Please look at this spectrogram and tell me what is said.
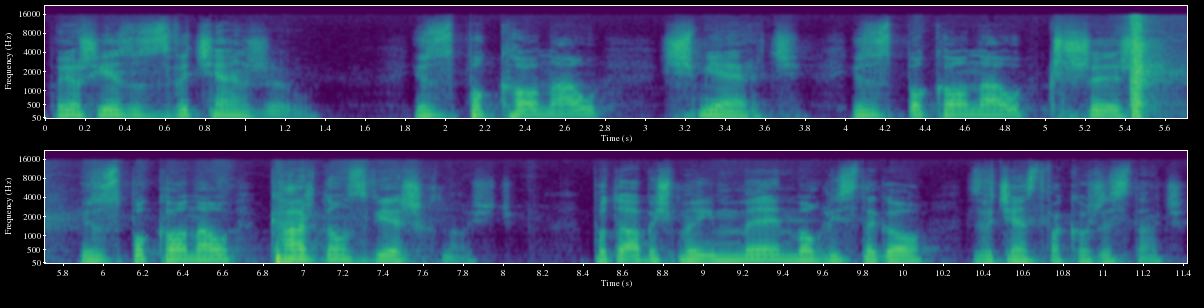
Ponieważ Jezus zwyciężył. Jezus pokonał śmierć. Jezus pokonał krzyż. Jezus pokonał każdą zwierzchność. Po to, abyśmy i my mogli z tego zwycięstwa korzystać.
